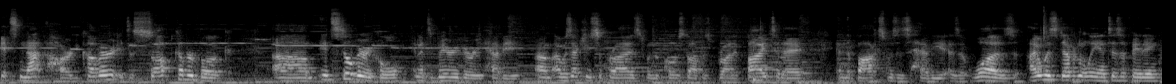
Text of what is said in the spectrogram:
it's not hardcover, it's a softcover book, um, it's still very cool, and it's very, very heavy. Um, I was actually surprised when the post office brought it by today, and the box was as heavy as it was. I was definitely anticipating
